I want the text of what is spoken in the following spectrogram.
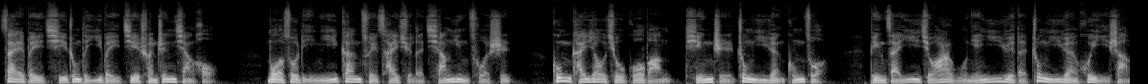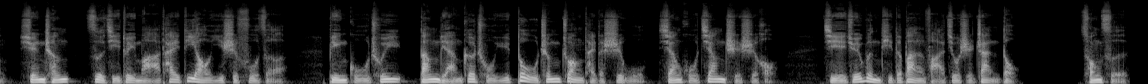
在被其中的一位揭穿真相后，墨索里尼干脆采取了强硬措施，公开要求国王停止众议院工作，并在一九二五年一月的众议院会议上宣称自己对马泰蒂奥一事负责，并鼓吹当两个处于斗争状态的事物相互僵持时候，解决问题的办法就是战斗。从此，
